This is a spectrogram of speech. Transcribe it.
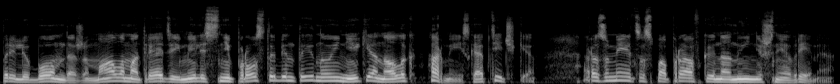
при любом, даже малом отряде имелись не просто бинты, но и некий аналог армейской аптечки. Разумеется, с поправкой на нынешнее время.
